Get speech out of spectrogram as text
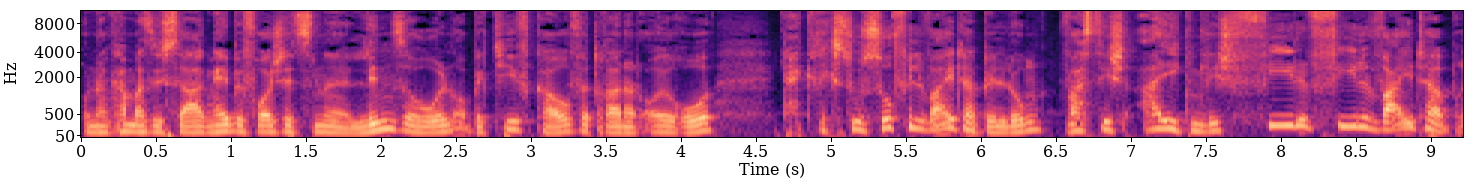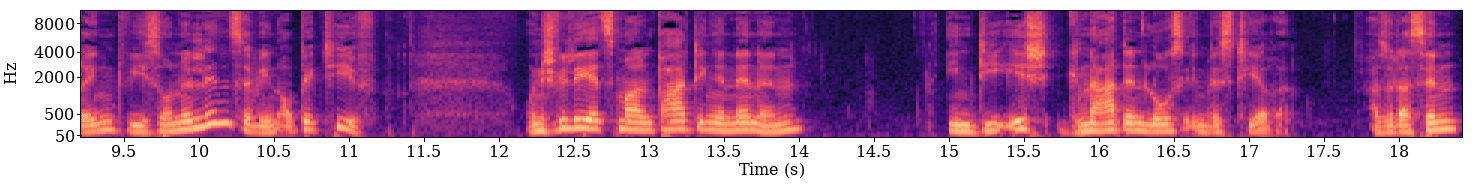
Und dann kann man sich sagen, hey, bevor ich jetzt eine Linse hole, ein Objektiv kaufe, 300 Euro, da kriegst du so viel Weiterbildung, was dich eigentlich viel, viel weiterbringt wie so eine Linse, wie ein Objektiv. Und ich will dir jetzt mal ein paar Dinge nennen, in die ich gnadenlos investiere. Also das sind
